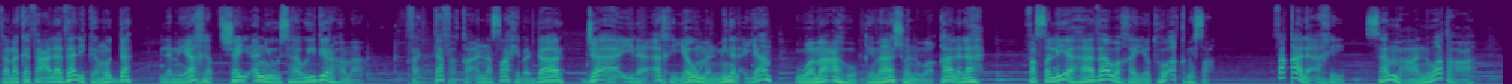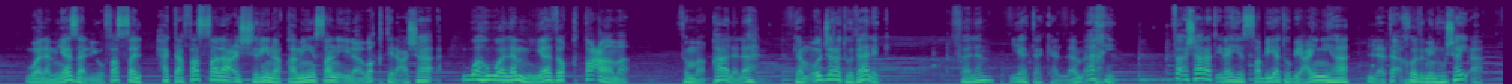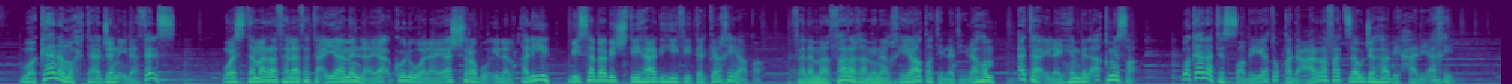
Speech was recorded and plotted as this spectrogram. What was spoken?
فمكث على ذلك مدة لم يخط شيئا يساوي درهما. فاتفق أن صاحب الدار جاء إلى أخي يوما من الأيام ومعه قماش وقال له فصل لي هذا وخيطه أقمصة. فقال أخي سمعا وطاعة. ولم يزل يفصل حتى فصل عشرين قميصا إلى وقت العشاء وهو لم يذق طعامه. ثم قال له كم أجرة ذلك؟ فلم يتكلم أخي. فأشارت إليه الصبية بعينها لا تأخذ منه شيئا. وكان محتاجا إلى فلس. واستمر ثلاثة أيام لا يأكل ولا يشرب الا القليل بسبب اجتهاده في تلك الخياطة. فلما فرغ من الخياطة التي لهم أتى إليهم بالأقمصة. وكانت الصبية قد عرفت زوجها بحال أخي.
